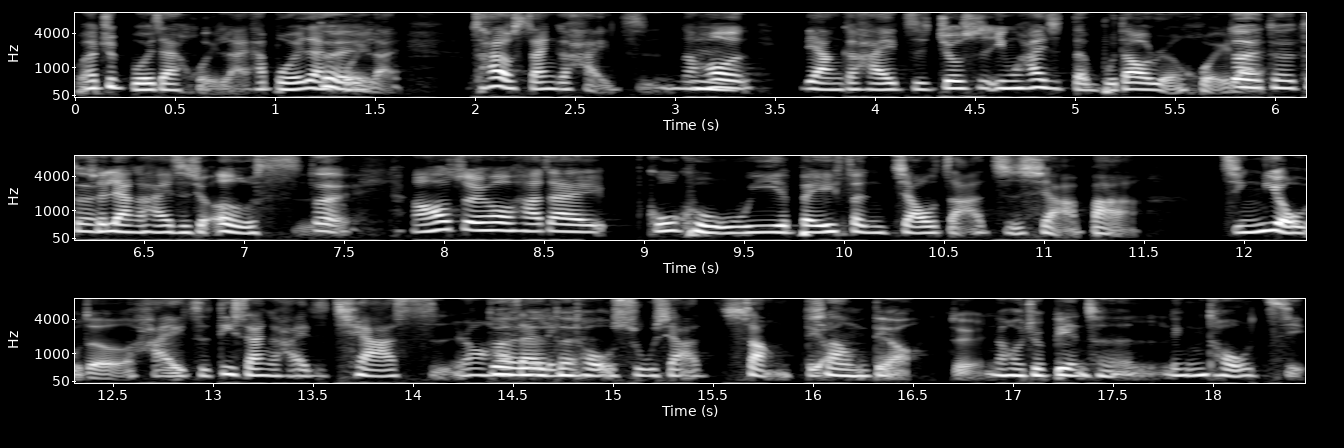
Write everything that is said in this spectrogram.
他就不会再回来，他不会再回来。他有三个孩子，然后两个孩子就是因为他一直等不到人回来，对对对，所以两个孩子就饿死了。对，然后最后他在孤苦无依、悲愤交杂之下，把仅有的孩子第三个孩子掐死，然后他在林头树下上吊，上吊。对，然后就变成了林头姐。”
